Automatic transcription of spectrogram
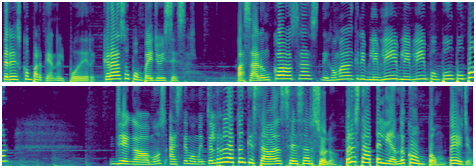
tres compartían el poder: Craso, Pompeyo y César. Pasaron cosas, dijo Macri, bli, bli, bli, bli, pum, pum, pum, pum. Llegábamos a este momento del relato en que estaba César solo, pero estaba peleando con Pompeyo.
